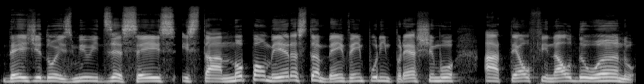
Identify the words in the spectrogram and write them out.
desde 2016 está no Palmeiras, também vem por empréstimo até o final do ano.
